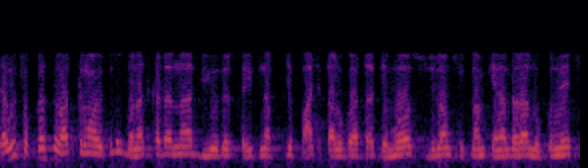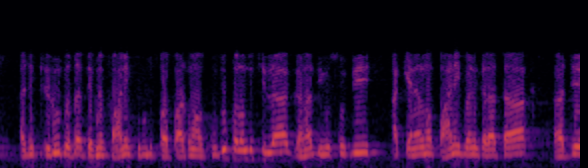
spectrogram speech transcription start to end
જાગૃત ચોક્કસ વાત કરવામાં આવે તો બનાસકાંઠાના દિયોદર સહિતના જે પાંચ તાલુકા હતા તેમાં સુજલામ સુફલામ કેનાલ દ્વારા લોકોને આજે ખેડૂત હતા, તેમને પાણી પૂરું પાડવામાં આવતું હતું. પરંતુ છેલ્લા ઘણા દિવસોથી આ કેનાલમાં પાણી બંધ કરાતા જે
